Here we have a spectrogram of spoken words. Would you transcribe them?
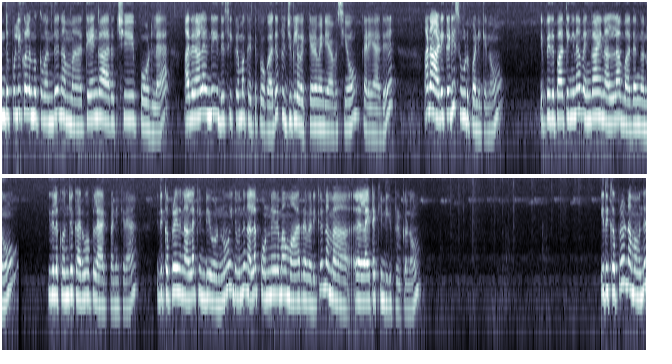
இந்த புளிக்குழம்புக்கு வந்து நம்ம தேங்காய் அரைச்சி போடல. அதனால் வந்து இது சீக்கிரமாக கெட்டு போகாது. ஃப்ரிட்ஜுக்குள்ளே வைக்க வேண்டிய அவசியம் கிடையாது. ஆனால் அடிக்கடி சூடு பண்ணிக்கணும். இப்போ இது பார்த்திங்கன்னா வெங்காயம் நல்லா வதங்கணும். இதில் கொஞ்சம் கருவேப்பிலை ஆட் பண்ணிக்கிறேன். இதுக்கப்புறம் இது நல்லா கிண்டி விடணும். இது வந்து நல்லா பொன்னிறமாக மாறுற வரைக்கும் நம்ம லைட்டாக கிண்டிக்கிட்டு இருக்கணும். இதுக்கப்புறம் நம்ம வந்து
